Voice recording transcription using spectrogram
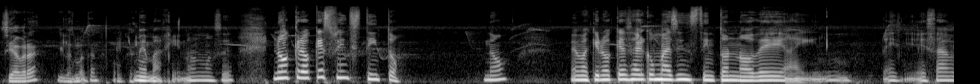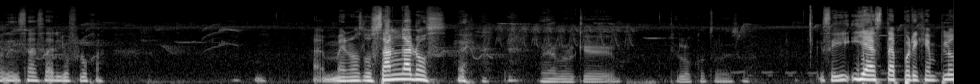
¿Sí habrá? ¿Y las matan? Ok. Me imagino, no sé. No, creo que es su instinto, ¿no? Me imagino que es algo más instinto, no de, ay, mm, esa, esa salió floja. Menos los zánganos. Oye, pero qué, qué loco todo eso. Sí, y hasta, por ejemplo,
